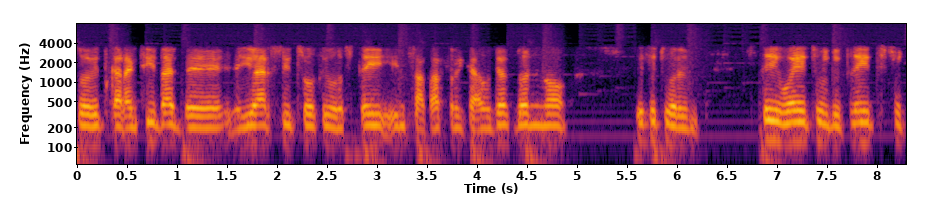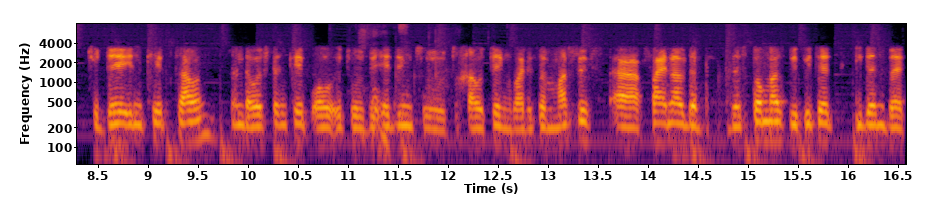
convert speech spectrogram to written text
so it's guaranteed that the, the URC trophy will stay in South Africa. We just don't know if it will stay where it will be played to, today in Cape Town, in the Western Cape, or it will be heading to, to Gauteng. But it's a massive uh, final. The, the Stormers defeated Edinburgh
